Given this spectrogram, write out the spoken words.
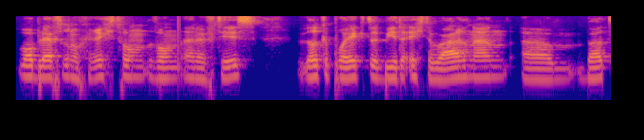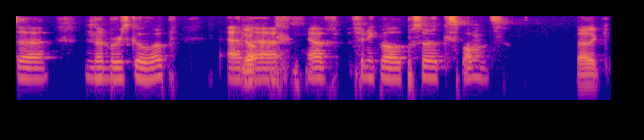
wat blijft er nog recht van, van NFT's? welke projecten bieden echte waarde aan um, buiten numbers go up. En ja. Uh, ja, vind ik wel persoonlijk spannend. Dat ik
